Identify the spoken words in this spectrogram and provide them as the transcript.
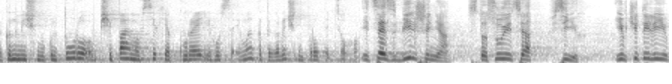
економічну культуру, общіпаємо всіх як курей і гусей. Ми категорично проти цього. І це збільшення стосується всіх і вчителів,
